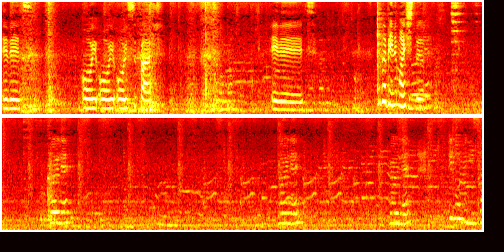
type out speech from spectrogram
Evet. Oy oy oy süper. Evet. Bu da benim açtığım. Böyle. Böyle. Bir Nisa.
